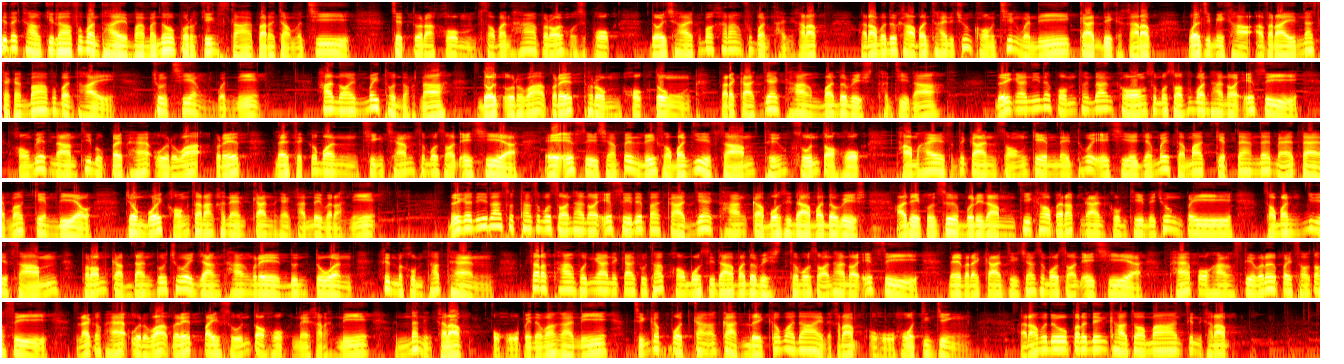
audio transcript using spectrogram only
จินข่าวกีฬาฟุตบอลไทยบายมาโนโปรกิ้งสไตล์ประจำวันที่ 7 ตุลาคม 2566 โดยชายผู้บ้าคลั่งฟุตบอลไทยนะครับ เรามาดูข่าวบอลไทยในช่วงของเที่ยงวันนี้กันดีกครับ ว่าจะมีข่าวอะไรน่าจะกันบ้างฟุตบอลไทย ช่วงเที่ยงวันนี้ฮานอยไม่ทนหรอกนะ โดนอุระวะเบรสถล่ม6ตุง ประกาศแยกทางบันเดวิชทันทีนะ โดยงานนี้นะผมทางด้านของสโมสรฟุตบอลฮานอย FC ของเวียดนามที่บุกไปแพ้อุรวะเบรสในศึกบอลชิงแชมป์สโมสรเอเชีย AFC แชมเปี้ยนลีก 2023 ถึง 0 ต่อ 6 ทำให้สถานการณ์ 2 เกมในถ้วยเอเชียยังไม่สามารถเก็บแต้มได้แม้แต่ว่าเกมเดียว จมบวยของตารางคะแนนการแข่งขันในเวลานี้ โดยการนี้ล่าสุดทางสโมสรฮานอย FC ได้ประกาศแยกทางกับโบซิดาบันดวิชอดีตกุนซือบุรีรัมที่เข้าไปรับงานคุมทีมในช่วงปี 2023 พร้อมกับดันผู้ช่วยอย่างทางเรดุนตวน ขึ้นมาคุมทัพแทนสำหรับทางผลงานในการคุมทัพของโบซิดาบันดวิชสโมสรฮานอย FC ในรายการชิงแชมป์สโมสรเอเชีย แพ้โปฮังสตีเวอร์ไป 2 ต่อ 4 และก็แพ้อุระวะเบรสไป 0 ต่อ 6 ในครั้งนี้นั่นเองครับ โอ้โห เป็นแต่ว่างานนี้ถึงกับปลดกลางอากาศเลยก็ว่าได้นะครับ โอ้โห โหดจริง ๆ เรามาดูประเด็นข่าวต่อมากันครับ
